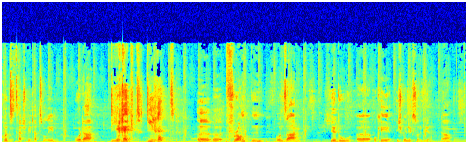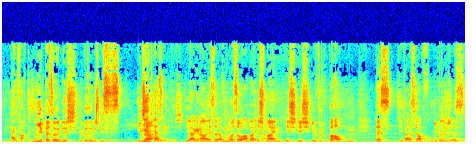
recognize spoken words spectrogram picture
kurze Zeit später zu reden oder direkt, direkt äh, äh, fronten und sagen, hier du, äh, okay, ich will nichts von dir. Ja, einfach gesagt. mir ja. persönlich, mir persönlich ist es immer. Dir persönlich. Ja, genau, es ist aber nur so, aber ich meine, ich, ich würde behaupten, dass, ich weiß nicht, auch mir persönlich ist es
